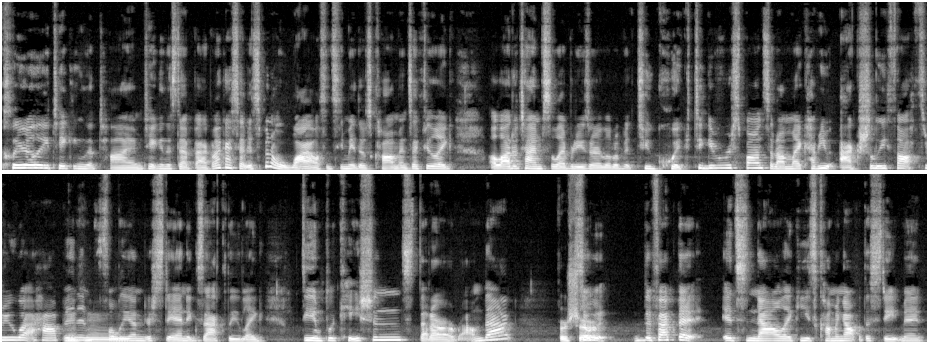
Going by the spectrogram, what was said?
clearly taking the time, taking the step back. Like I said, it's been a while since he made those comments. I feel like a lot of times celebrities are a little bit too quick to give a response and I'm like, have you actually thought through what happened Mhm. and fully understand exactly like the implications that are around that? For So sure. it, the fact that it's now like he's coming out with a statement,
